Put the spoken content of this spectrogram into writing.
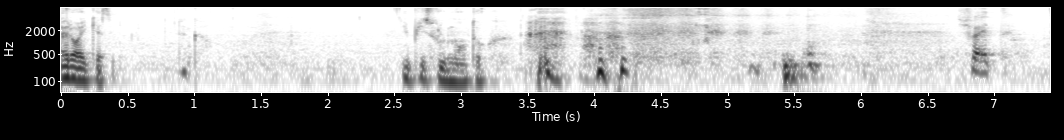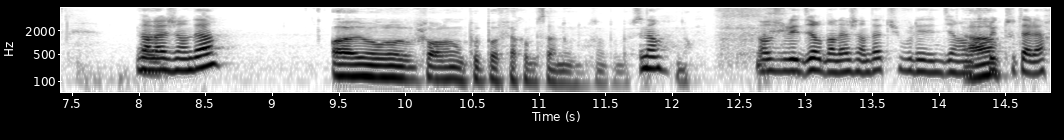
à l'oreille cassée. D'accord. Et puis sous le manteau. Chouette. Dans l'agenda Ah non, on peut pas faire comme ça, nous. Non. Non, je voulais dire dans l'agenda, tu voulais dire un Ah. truc tout à l'heure?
